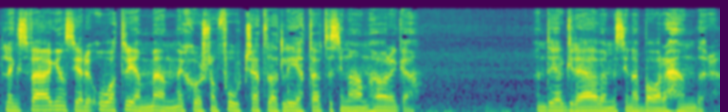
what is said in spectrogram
Längs vägen ser du återigen människor som fortsätter att leta efter sina anhöriga. En del gräver med sina bara händer.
